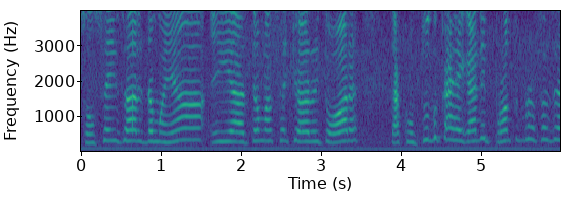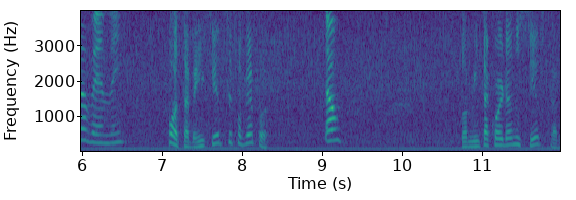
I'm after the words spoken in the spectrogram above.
São 6 horas da manhã e até umas 7 horas, 8 horas, tá com tudo carregado e pronto pra fazer a venda, hein? Pô, tá bem cedo se for ver, pô. Então. O mim tá acordando cedo, cara.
